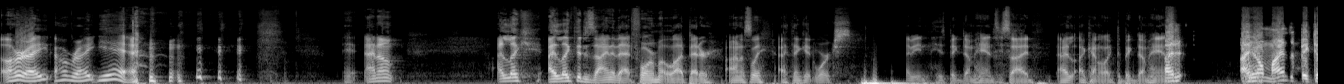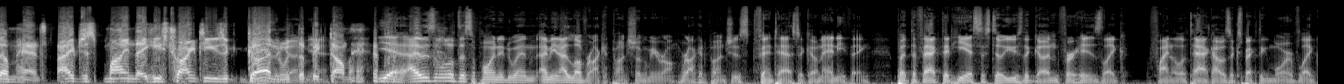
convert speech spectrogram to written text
All right, all right, yeah. I don't. I like I like the design of that form a lot better. Honestly, I think it works. I mean, his big dumb hands aside, I, I kind of like the big dumb hands. I don't mind the big dumb hands. I just mind that he's trying to use a gun Use a with gun, the big dumb hands. yeah, I was a little disappointed when. I mean, I love Rocket Punch. Don't get me wrong. Rocket Punch is fantastic on anything, but the fact that he has to still use the gun for his like final attack, I was expecting more of like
